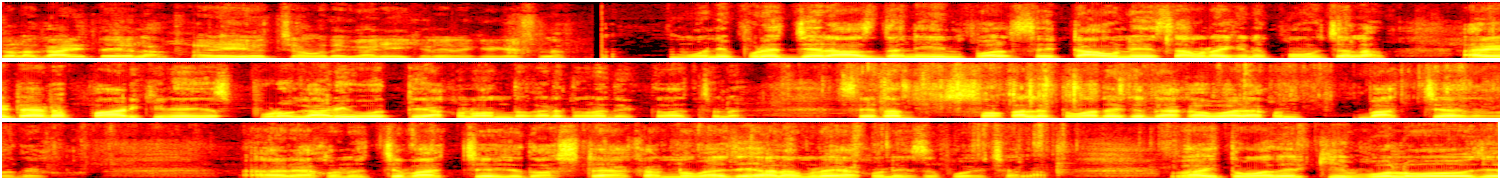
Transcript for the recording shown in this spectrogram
চলো গাড়িতে এলাম। আর এই হচ্ছে আমাদের গাড়ি, এখানে রেখে গেছিলাম। মণিপুরের যে রাজধানী ইনফল সেই টাউনে এসে আমরা এখানে পৌঁছালাম। আর এটা একটা পার্কিং পুরো গাড়ি ভর্তি, এখন অন্ধকারে তোমরা দেখতে পাচ্ছ না। সেটা সকালে তোমাদেরকে দেখাবো আর এখন বাচ্চা দেখো দেখো। আর এখন হচ্ছে বাচ্চা, এই যে দশটা একান্ন বাজে আর আমরা এখন এসে পৌঁছালাম। ভাই, তোমাদের কি বলব যে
